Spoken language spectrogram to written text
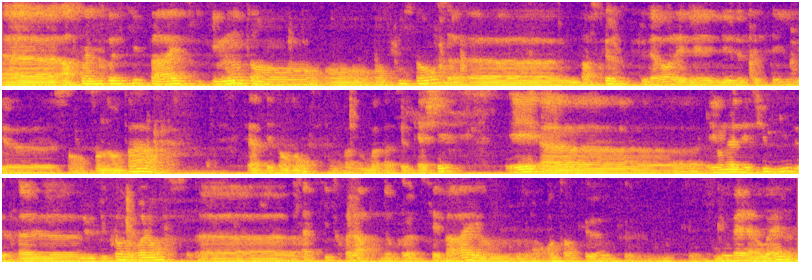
Euh, alors c'est un dispositif pareil qui, monte en, puissance parce que tout d'abord les, les, EPCI s'en emparent, c'est assez tendance, on ne va pas se le cacher. Et, euh, on a des subsides euh, du plan de relance euh, à ce titre-là. Donc c'est pareil en, tant que, que, nouvelle AOM,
